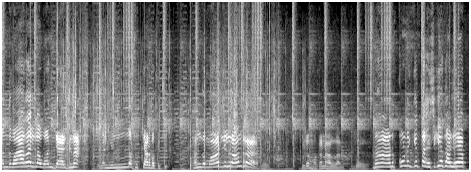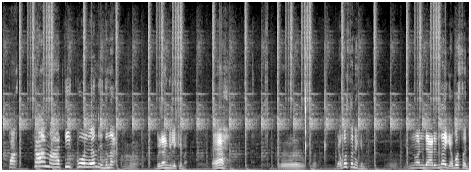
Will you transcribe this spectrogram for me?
ಒಂದು ವಾರ ಇಲ್ಲ ಒಂದೆರಡು ದಿನ ನನ್ನ ಹಿಂದೆ ಸುತ್ತಾಡ್ಬೇಕೈತಿ. ಹಂಗೆ ಮಾಡಲಿಲ್ಲ ಅಂದ್ರೆ ಬಿಡ ಮಗನ ಅಲ್ಲ ನಾನು. ನಾ ಅನ್ಕೊಂಡಕ್ಕಿಂತ ಹೆಚ್ಚಿಗೆ ಅದಾಳೆ ಪಕ್ಕ ನಾಟಿ ಕೋಳಿ ಅಂದ್ರೆ ಇದನ್ನ. ಬಿಡಂಗಿಲ್ಲಕಿನ ಏ ಎಬಸ್ತಾನೆಕಿನ ಇನ್ನು ಒಂದೆರಡು ದಿನದಾಗ ಬಿಡಂಗಿಲ್ಲ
